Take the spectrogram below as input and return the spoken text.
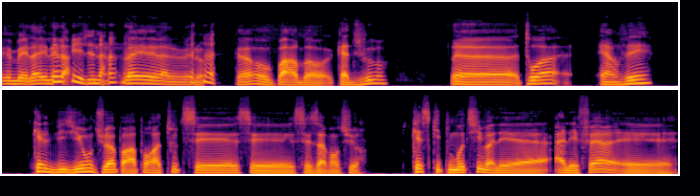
mais là, il est là. Il est là. Là, il est là, le vélo. On part dans 4 jours. Euh, toi, Hervé, quelle vision tu as par rapport à toutes ces, ces, ces aventures? Qu'est-ce qui te motive à les, à les faire et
